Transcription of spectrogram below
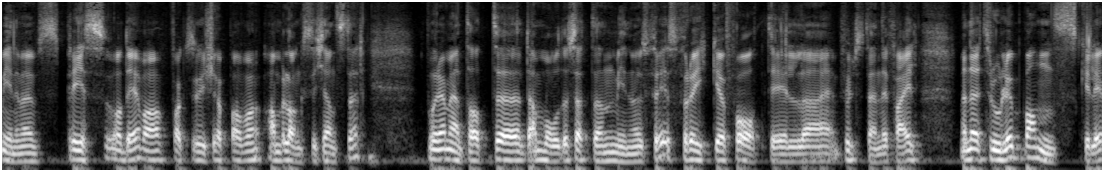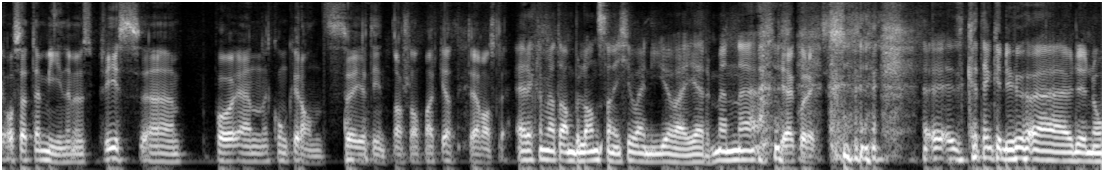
minimumspris, og det var faktisk kjøp av ambulansetjenester hvor jeg mente at da må du sette en minimumspris for å ikke få til fullstendig feil. Men det er utrolig vanskelig å sette minimumspris på en konkurranse i et internasjonalt marked. Det er vanskelig. Jeg regner med at ambulansene ikke var i Nye Veier, men Det er korrekt. Hva tenker du, nå,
